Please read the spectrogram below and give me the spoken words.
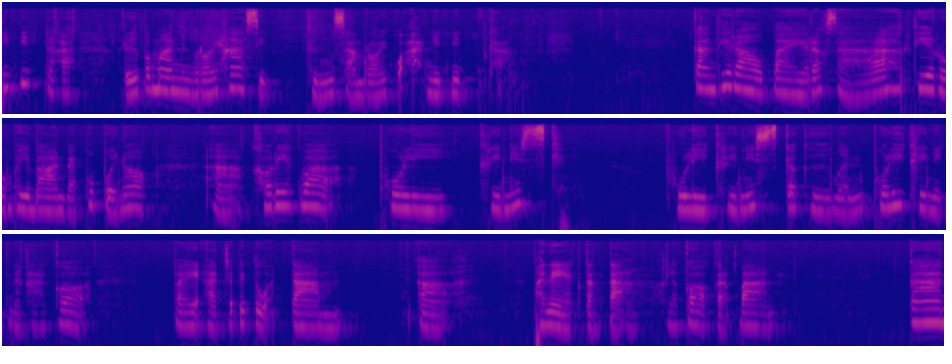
นิดๆนะคะ หรือประมาณ 150 ถึง 300 กว่านิดๆค่ะ การที่เราไปรักษาที่โรงพยาบาลแบบผู้ป่วยนอกอเขาเรียกว่า polyclinic polyclinis ก็คือเหมือน polyclinic นะคะ ก็ไปอาจจะไปตรวจตามแผนกต่างๆ แล้วก็กลับบ้าน การ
